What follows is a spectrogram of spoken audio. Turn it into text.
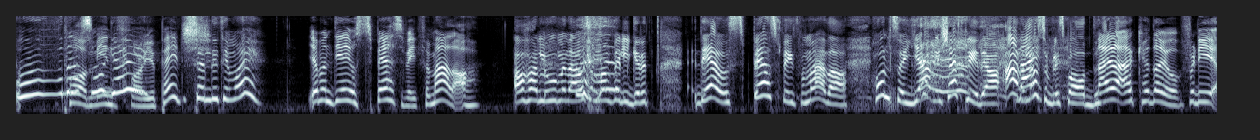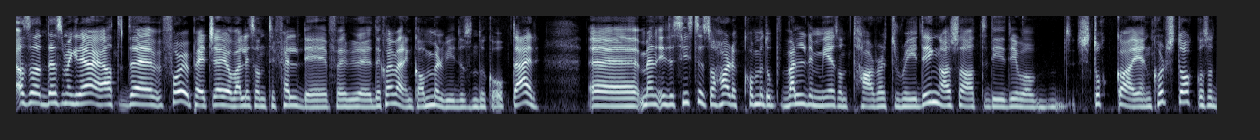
Oh, på så min gøy! For you-page. Send de til meg. Ja, men de er jo spesifikt for meg, da. Ah, hallo, men det er jo man velger et Det er jo spesifikt for meg, da! Hold så jævlig kjeft, Lydia! Jeg vil også bli spådd! Nei, da, jeg kødder jo. Fordi altså, det som er greia er at For you-page er jo veldig sånn tilfeldig, for det kan jo være en gammel video som dukker opp der. Eh, men i det siste så har det kommet opp veldig mye sånn tarot reading. Altså at de driver og stokker i en kortstokk, og så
